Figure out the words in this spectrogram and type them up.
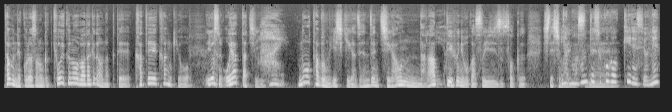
多分ねこれはその教育の場だけではなくて家庭環境要するに親たちはい。の多分意識が全然違うんだなっていうふうに僕は推測してしまいますね。本当にそこが大きいですよね。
